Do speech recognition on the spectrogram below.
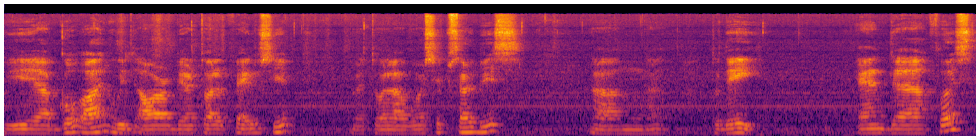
we uh, go on with our virtual fellowship, virtual uh, worship service um, today. And uh, first,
